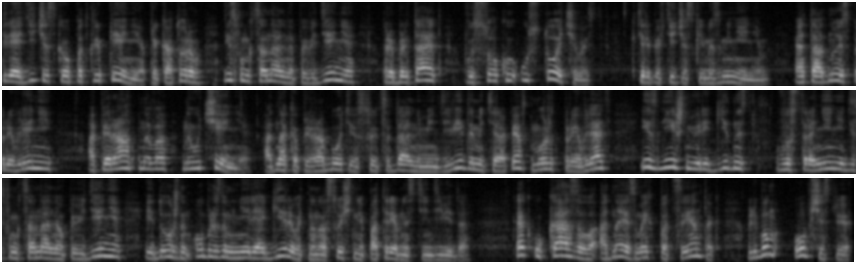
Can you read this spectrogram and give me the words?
периодического подкрепления, при котором дисфункциональное поведение приобретает высокую устойчивость к терапевтическим изменениям. Это одно из проявлений оперантного научения. Однако при работе с суицидальными индивидами терапевт может проявлять излишнюю ригидность в устранении дисфункционального поведения и должным образом не реагировать на насущные потребности индивида. Как указывала одна из моих пациенток, в любом обществе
